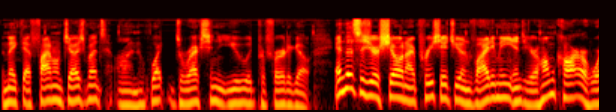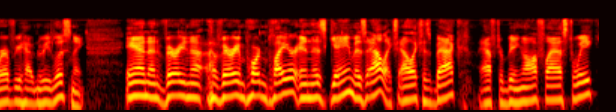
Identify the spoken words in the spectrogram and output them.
and make that final judgment on what direction you would prefer to go. And this is your show, and I appreciate you inviting me into your home car or wherever you happen to be listening. And a very a very important player in this game is Alex. Alex is back after being off last week,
